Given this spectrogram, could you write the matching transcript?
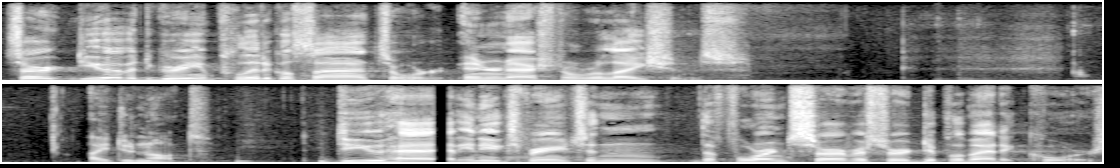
Sir, do you have a degree in political science or international relations? I do not. Do you have any experience in the Foreign Service or diplomatic corps?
